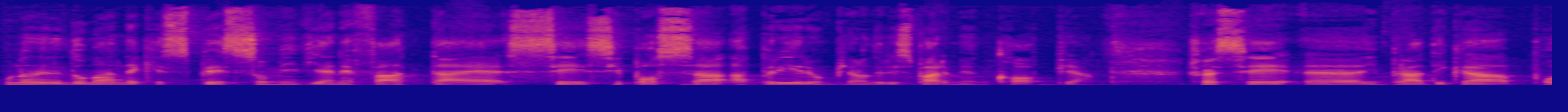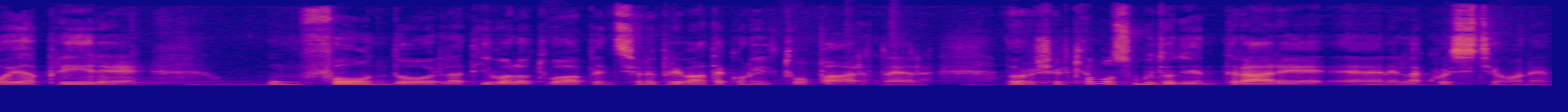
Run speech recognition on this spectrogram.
Una delle domande che spesso mi viene fatta è se si possa aprire un piano di risparmio in coppia, cioè se eh, in pratica puoi aprire un fondo relativo alla tua pensione privata con il tuo partner. Allora cerchiamo subito di entrare eh, nella questione.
